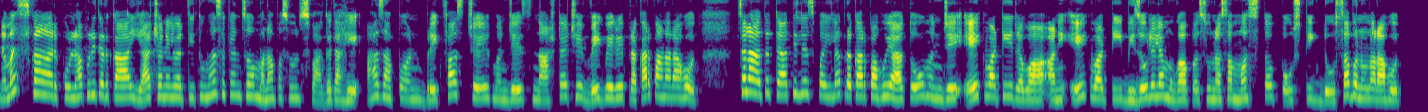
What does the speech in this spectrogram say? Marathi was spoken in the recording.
नमस्कार कोल्हापुरी तडका या चॅनेलवरती तुम्हा सगळ्यांचं मनापासून स्वागत आहे. आज आपण ब्रेकफास्टचे म्हणजेच नाश्त्याचे वेगवेगळे प्रकार पाहणार आहोत. चला तर त्यातीलच पहिला प्रकार पाहूया. तो म्हणजे एक वाटी रवा आणि एक वाटी भिजवलेल्या मुगापासून असा मस्त पौष्टिक डोसा बनवणार आहोत.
